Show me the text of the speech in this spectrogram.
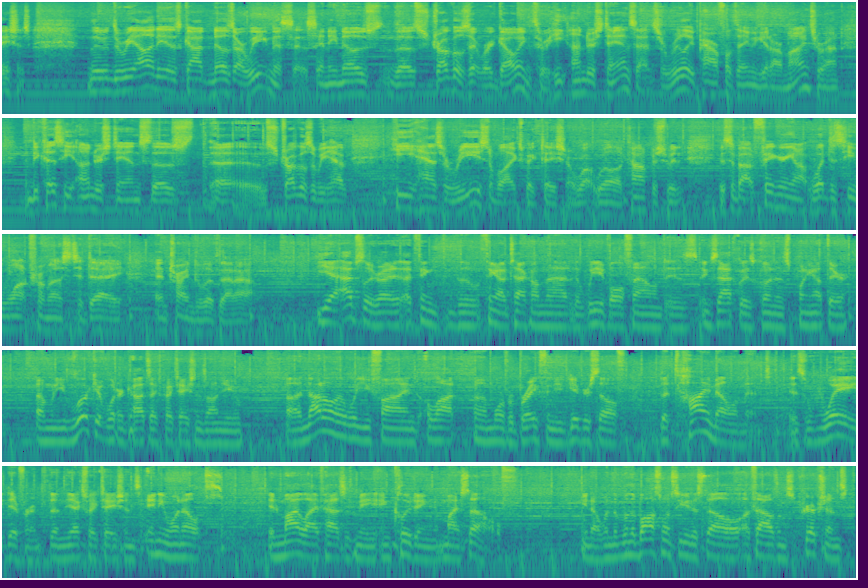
The, the reality is God knows our weaknesses and he knows the struggles that we're going through. He understands that. It's a really powerful thing to get our minds around. And because he understands those uh, struggles that we have, he has a reasonable expectation of what we'll accomplish. But it's about figuring out what does he want from us today and trying to live that out. Yeah, absolutely right. I think the thing I would tack on that that we've all found is exactly as Glen is pointing out there. Um, when you look at what are God's expectations on you, uh, not only will you find a lot uh, more of a break than you give yourself, the time element is way different than the expectations anyone else in my life has of me, including myself. You know, when the when the boss wants you to sell a thousand subscriptions,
